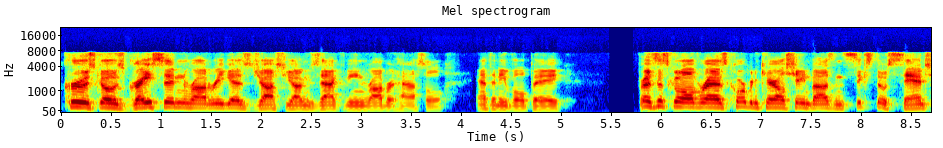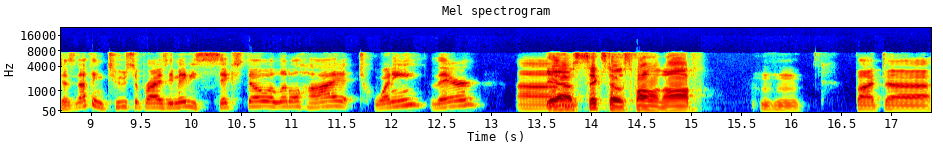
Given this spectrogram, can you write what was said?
Cruz goes Grayson Rodriguez, Josh Jung, Zac Veen, Robert Hassell, Anthony Volpe. Francisco Alvarez, Corbin Carroll, Shane and Sixto Sanchez. Nothing too surprising. Maybe Sixto a little high at 20 there. Um, yeah, Sixto's fallen off. hmm But uh,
